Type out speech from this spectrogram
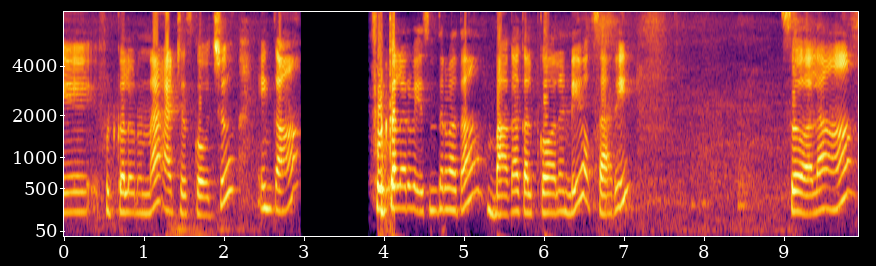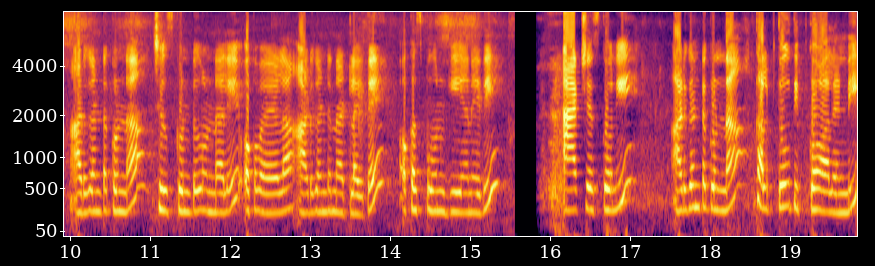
ఏ ఫుడ్ కలర్ ఉన్నా యాడ్ చేసుకోవచ్చు. ఇంకా ఫుడ్ కలర్ వేసిన తర్వాత బాగా కలుపుకోవాలండి ఒకసారి. సో అలా అడగంటకుండా చూసుకుంటూ ఉండాలి. ఒకవేళ అడగంటినట్లయితే ఒక స్పూన్ గీ అనేది యాడ్ చేసుకొని అడగంటకుండా కలుపుతూ తిప్పుకోవాలండి.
